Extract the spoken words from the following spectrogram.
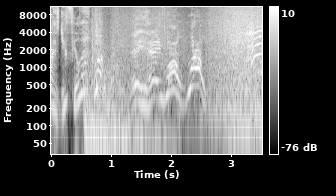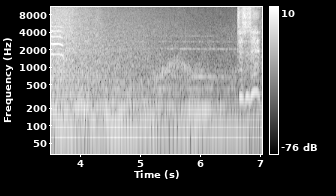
Guys, do you feel that? Whoa! Hey, hey, whoa, whoa! This is it.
